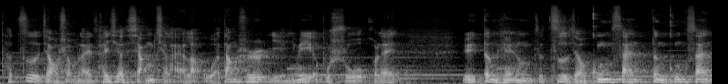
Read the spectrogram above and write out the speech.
他字叫什么来？他一下子想不起来了。我当时也因为也不熟，后来因为邓先生的字叫公三，邓公三，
